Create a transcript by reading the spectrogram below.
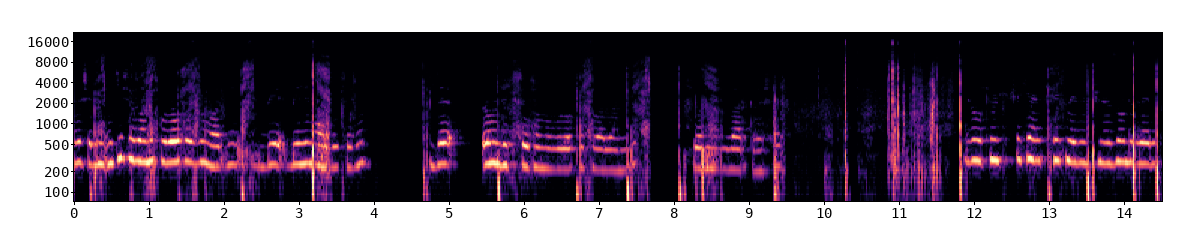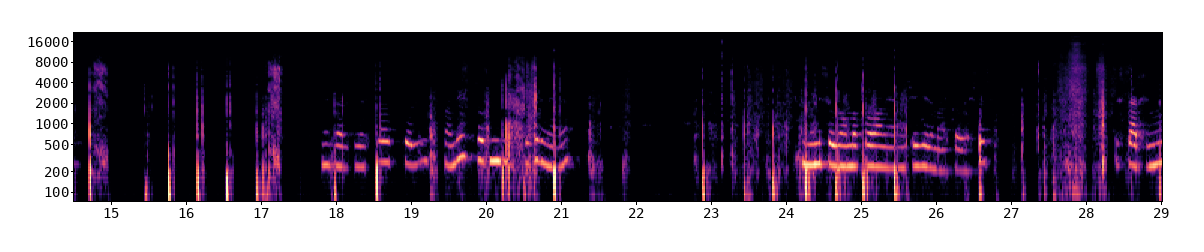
Arkadaşlar benim iki sezonluk Brawl Pass'ım var. Bir, bir benim olduğu sezon. Bir de önceki sezonun Brawl Pass'ı var bende. Gördüğünüz gibi arkadaşlar. Videosunu çeken, çekmediğim için özür dilerim. Neyse arkadaşlar sorayım. Bir sorun değil. Çekerim yani. Yeni sezonda falan yani çekerim arkadaşlar. İsterseniz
